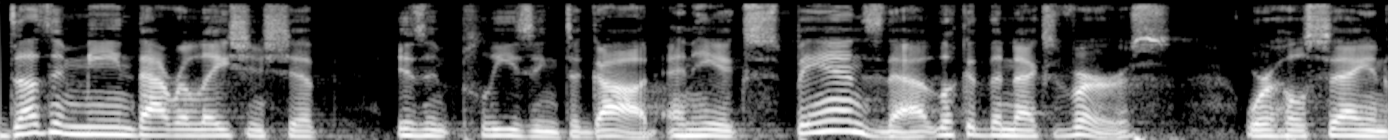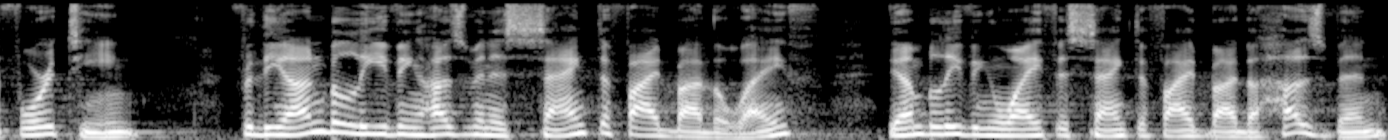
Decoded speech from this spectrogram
doesn't mean that relationship isn't pleasing to God. And he expands that. Look at the next verse where he'll say in 14, For the unbelieving husband is sanctified by the wife, the unbelieving wife is sanctified by the husband,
